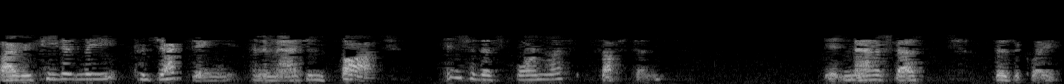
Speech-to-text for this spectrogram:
By repeatedly projecting an imagined thought into this formless substance, it manifests physically.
